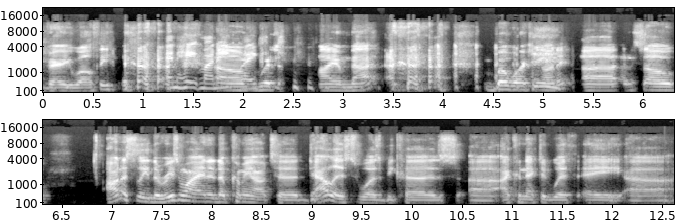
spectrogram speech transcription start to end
very wealthy and hate money, um, like which I am not, but working on it. Uh, and so, honestly, the reason why I ended up coming out to Dallas was because uh, I connected with a uh,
